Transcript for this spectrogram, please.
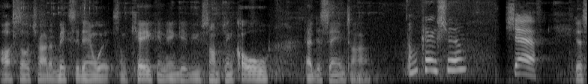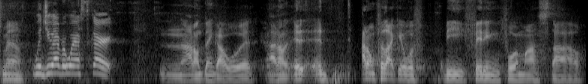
Also, try to mix it in with some cake, and then give you something cold at the same time. Okay, chef. Chef. Yes, ma'am. Would you ever wear a skirt? No, I don't think I would. I don't. It, it, I don't feel like it would be fitting for my style.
